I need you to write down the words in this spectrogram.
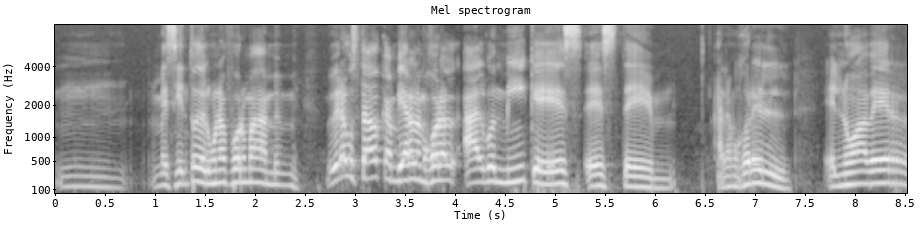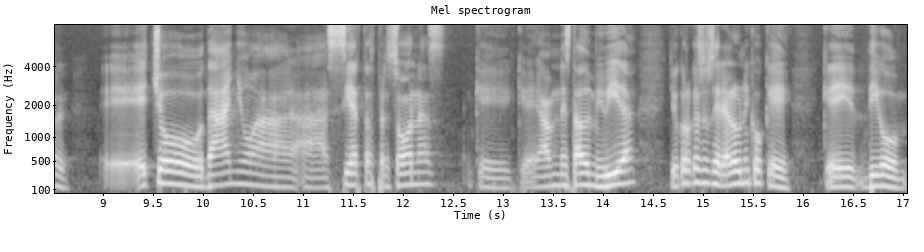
mm, me siento de alguna forma, me, me hubiera gustado cambiar a lo mejor al- algo en mí que es, este, a lo mejor el, el no haber eh, hecho daño a, a ciertas personas que, que han estado en mi vida. Yo creo que eso sería lo único que, que digo,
